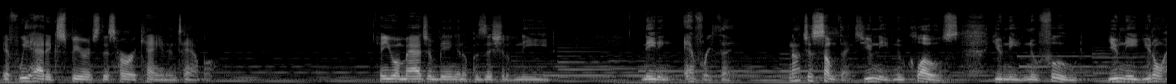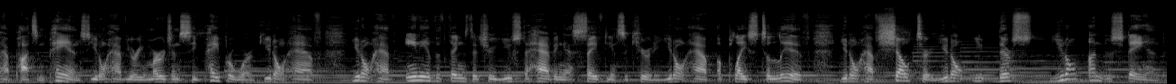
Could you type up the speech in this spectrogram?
if we had experienced this hurricane in Tampa. Can you imagine being in a position of need, needing everything? Not just some things. You need new clothes, you need new food, you need you don't have pots and pans. You don't have your emergency paperwork. You don't have you don't have any of the things that you're used to having as safety and security. You don't have a place to live. You don't have shelter. You don't you, there's you don't understand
